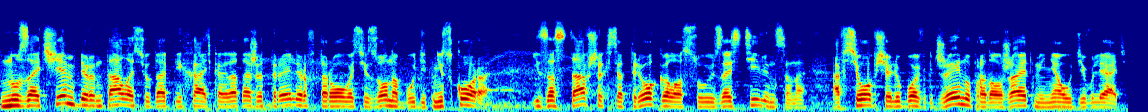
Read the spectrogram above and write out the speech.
Ну зачем Бернтала сюда пихать, когда даже трейлер второго сезона будет не скоро? Из оставшихся трех голосую за Стивенсона, а всеобщая любовь к Джейну продолжает меня удивлять.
